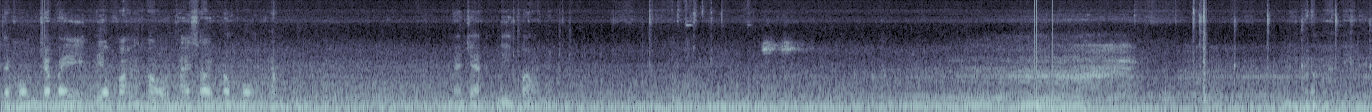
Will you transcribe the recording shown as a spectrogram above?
แต่ผม จะไปเลี้ยวขวาเข้าท้ายซอยพร้อมพงษ์ครับ น่าจะดีกว่านะมาณนี้เลย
